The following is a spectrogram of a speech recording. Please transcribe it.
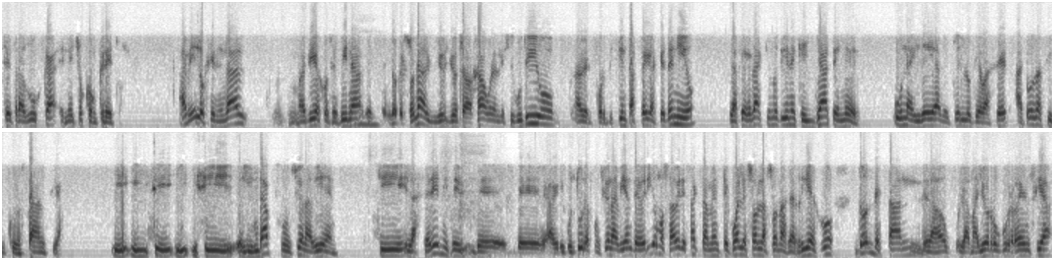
se traduzca en hechos concretos. A mí, en lo general, María Josefina, en lo personal, yo, yo he trabajado en el Ejecutivo, a ver, por distintas pegas que he tenido, la verdad es que uno tiene que ya tener una idea de qué es lo que va a hacer a toda circunstancia. Y, y, si, y, si el INDAP funciona bien, si la Ceremis de, Agricultura funciona bien, deberíamos saber exactamente cuáles son las zonas de riesgo, dónde están la, mayor ocurrencia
